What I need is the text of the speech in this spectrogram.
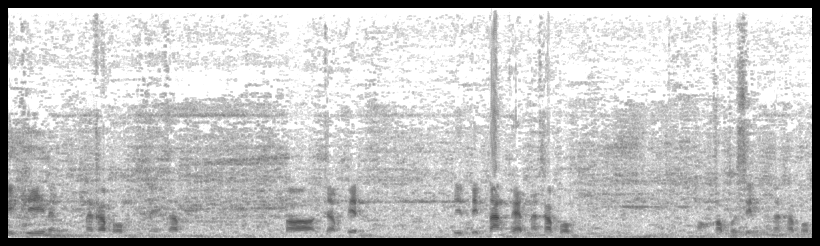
อีกทีหนึ่งนะครับ ผมนี่ครับ ก็จะเป็นที่ติดตั้งแผ่นนะครับผมของคอมโพสิตนะครับผม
